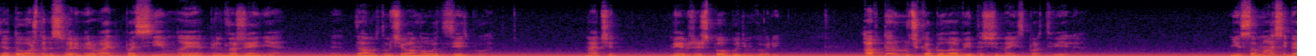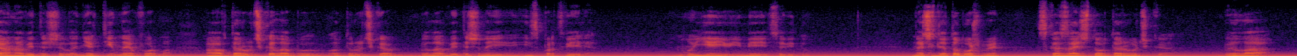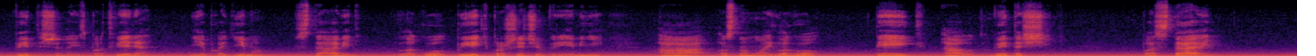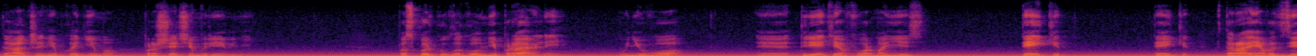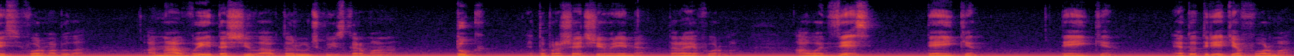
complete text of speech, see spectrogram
Для того, чтобы сформировать пассивное предложение, в данном случае оно вот здесь будет, значит, мы уже что будем говорить? Авторучка была вытащена из портфеля. Не сама себя она вытащила, не активная форма, а авторучка, авторучка была вытащена из портфеля. Ну, ею имеется в виду. Значит, для того, чтобы сказать, что авторучка была вытащена из портфеля, необходимо вставить глагол быть в прошедшем времени, а основной глагол take out вытащить поставить также необходимо в прошедшем времени. Поскольку глагол неправильный, у него э, третья форма есть. Taken. Taken. Вторая вот здесь форма была. Она вытащила авторучку из кармана. Тук. Это прошедшее время. Вторая форма. А вот здесь taken, taken. Это третья форма,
